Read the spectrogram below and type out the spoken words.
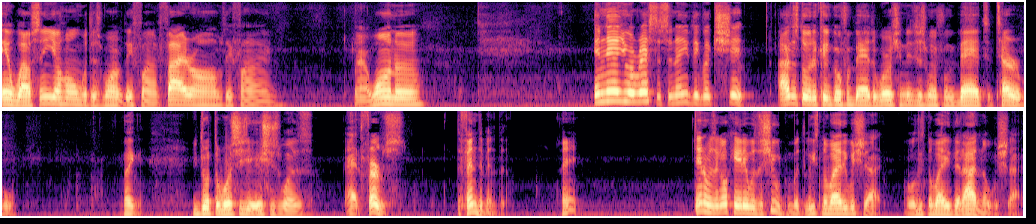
And while seeing your home with this warrant, they find firearms, they find marijuana, and then you're arrested. So now you think like shit. I just thought it couldn't go from bad to worse, and it just went from bad to terrible. Like you thought the worst of your issues was at first the fender bender, right? Then it was like okay, there was a shooting, but at least nobody was shot, or at least nobody that I know was shot.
